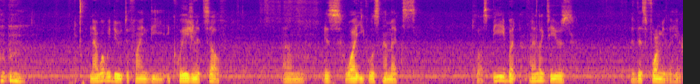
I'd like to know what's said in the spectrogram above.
Now what we do to find the equation itself um, is y equals mx plus b but I like to use this formula here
